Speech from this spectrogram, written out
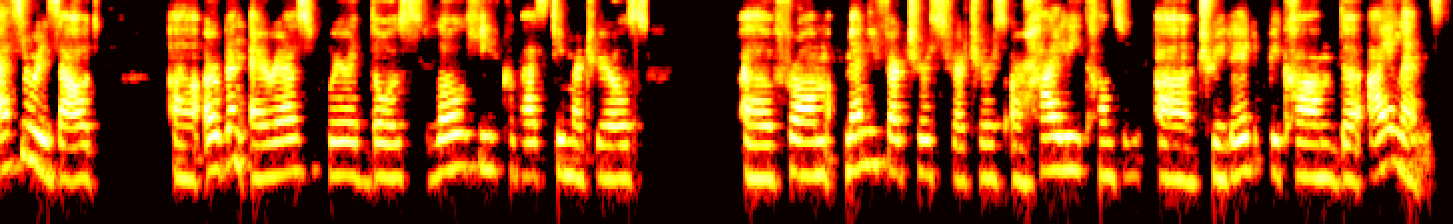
As a result, uh, urban areas where those low heat capacity materials uh, from manufactured structures are highly concentrated uh, become the islands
